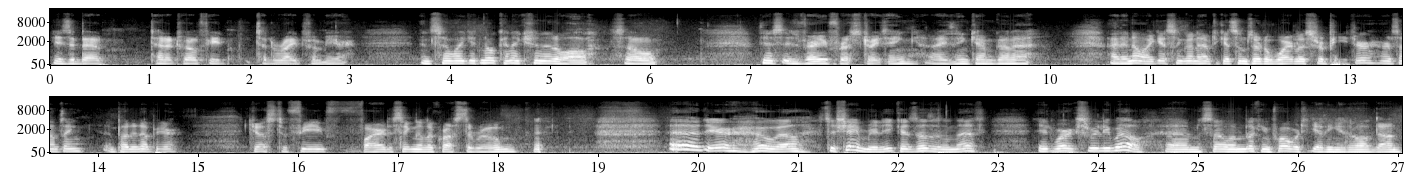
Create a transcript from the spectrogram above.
is about 10 or 12 feet to the right from here. And so I get no connection at all. So this is very frustrating. I think I'm gonna, I don't know, I guess I'm gonna have to get some sort of wireless repeater or something and put it up here just to feed, fire the signal across the room. Oh dear, oh well, it's a shame really, because other than that, it works really well. Um, so I'm looking forward to getting it all done.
